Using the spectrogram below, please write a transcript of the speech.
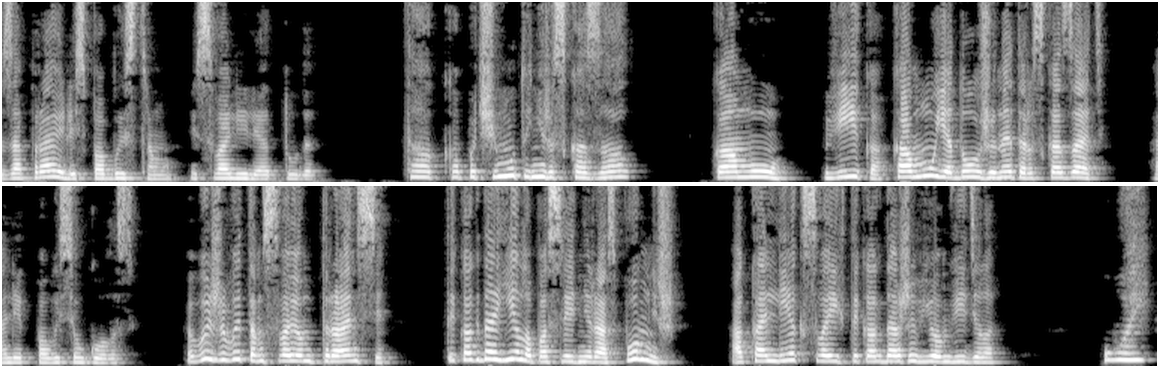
Заправились по-быстрому и свалили оттуда. «Так, а почему ты не рассказал?» «Кому? Вика, кому я должен это рассказать?» Олег повысил голос. «Вы же в этом своем трансе. Ты когда ела последний раз, помнишь? А коллег своих ты когда живьем видела?» «Ой!»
